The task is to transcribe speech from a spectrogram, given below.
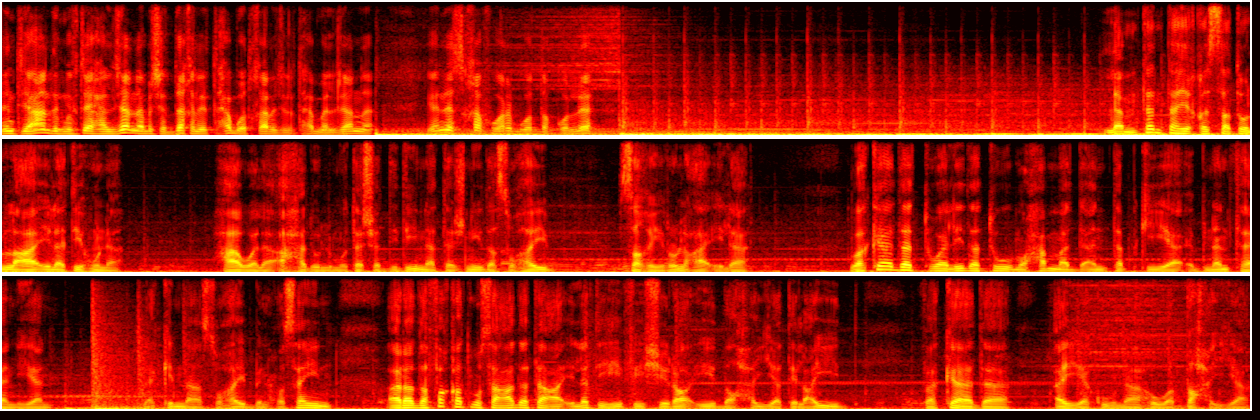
أنت عندك مفتاح الجنة باش تدخل اللي تحب وتخرج اللي تحب من الجنة؟ يا الناس خافوا ربي واتقوا الله لم تنتهي قصة العائلة هنا. حاول أحد المتشددين تجنيد صهيب صغير العائلة. وكادت والدة محمد أن تبكي ابنا ثانيا. لكن صهيب بن حسين أراد فقط مساعدة عائلته في شراء ضحية العيد فكاد أن يكون هو الضحية.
